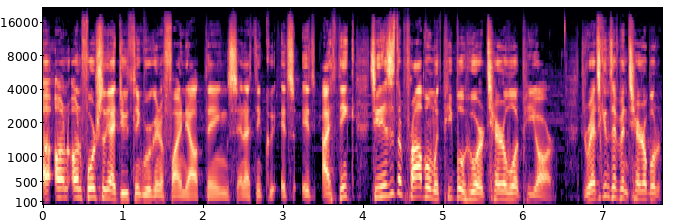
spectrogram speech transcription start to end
Uh, un- unfortunately, I do think we're going to find out things, and I think it's it's. I think see this is the problem with people who are terrible at PR. The Redskins have been terrible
